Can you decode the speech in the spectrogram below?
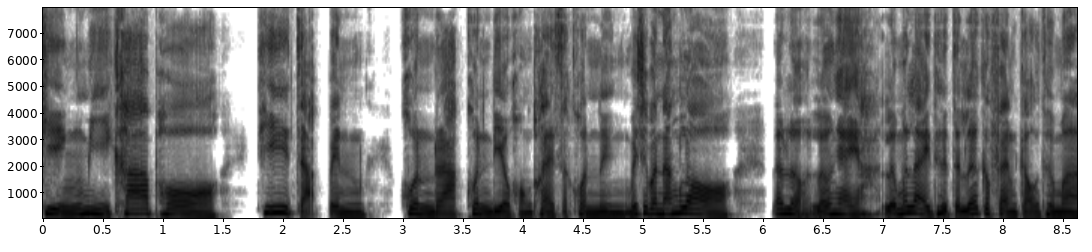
ขิงมีค่าพอที่จะเป็น คนรักคนเดียวของใครสักคนหนึ่ง ไม่ใช่มานั่งรอ แล้วเหรอแล้วไงอะแล้วเมื่อไหร่เธอจะเลิกกับแฟนเก่าเธอมา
